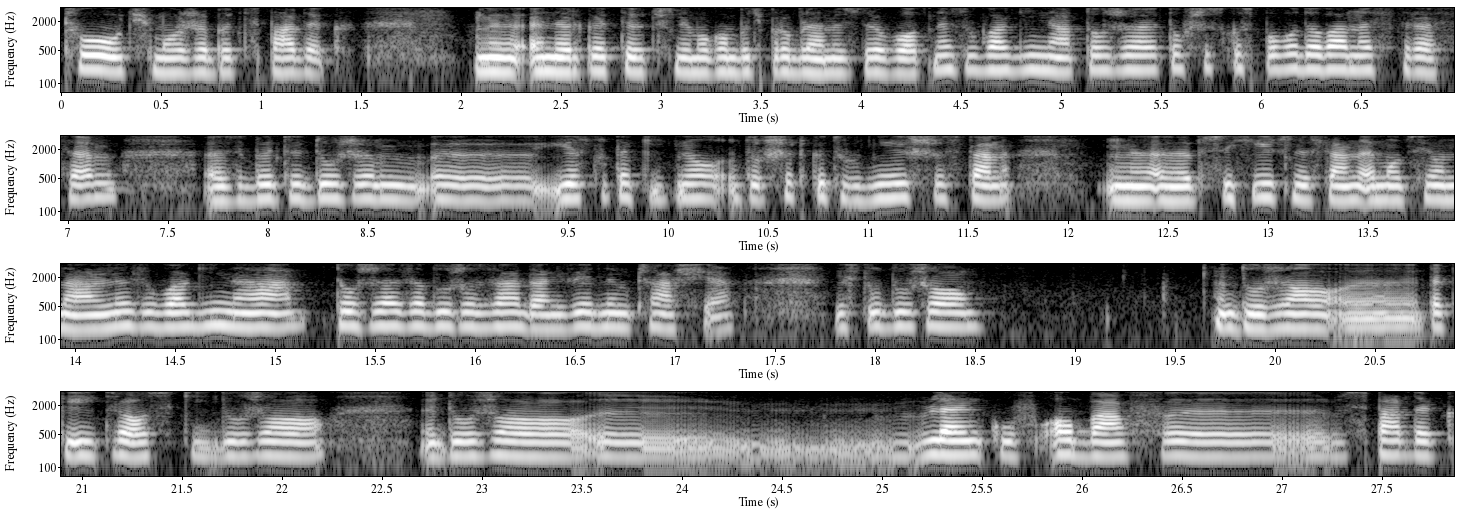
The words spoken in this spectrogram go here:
czuć, może być spadek energetyczny, mogą być problemy zdrowotne z uwagi na to, że to wszystko spowodowane stresem, e, zbyt dużym, e, jest tu taki no, troszeczkę trudniejszy stan psychiczny, stan emocjonalny z uwagi na to, że za dużo zadań w jednym czasie. Jest tu dużo, dużo takiej troski, dużo, dużo lęków, obaw, spadek,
